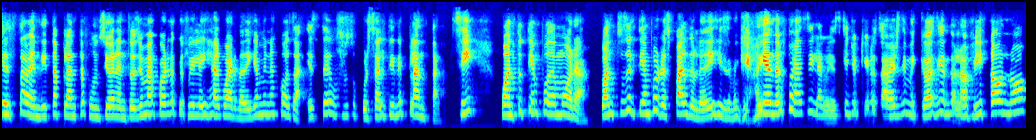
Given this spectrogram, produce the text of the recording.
que esta bendita planta funciona. Entonces yo me acuerdo que fui y le dije al guarda, dígame una cosa, ¿este sucursal tiene planta? ¿Sí? ¿Cuánto tiempo demora? ¿Cuánto es el tiempo de respaldo? Le dije, y se me quedó viendo el así, le digo, es que yo quiero saber si me quedo haciendo la fila o no,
